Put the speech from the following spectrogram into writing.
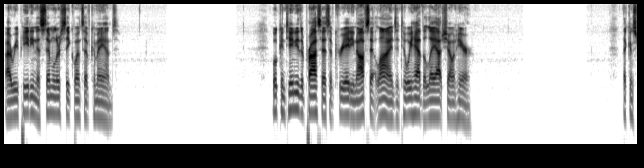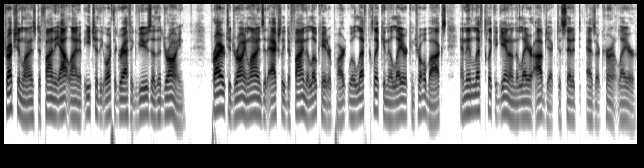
by repeating a similar sequence of commands. We'll continue the process of creating offset lines until we have the layout shown here. The construction lines define the outline of each of the orthographic views of the drawing. Prior to drawing lines that actually define the locator part, we'll left-click in the Layer control box and then left-click again on the layer object to set it as our current layer.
